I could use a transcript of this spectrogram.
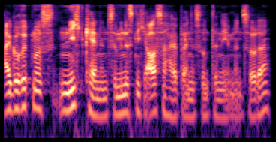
Algorithmus nicht kennen, zumindest nicht außerhalb eines Unternehmens, oder?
